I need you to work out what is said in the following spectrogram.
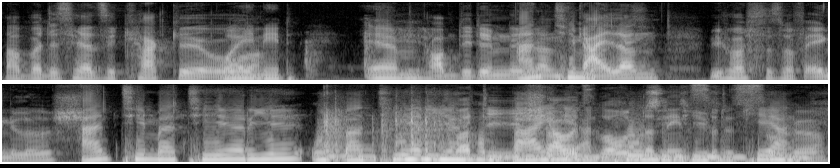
Aber das hört sich kacke Weiß an. nicht. Ähm, Haben die dem nicht einen Antima- geilen, wie heißt das auf Englisch? Antimaterie und Materie Warte, haben beide einen positiven das Kern. sogar.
